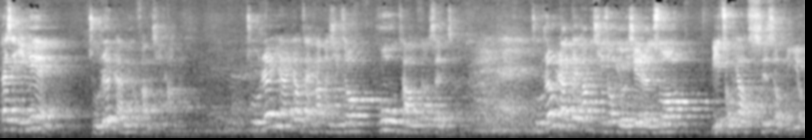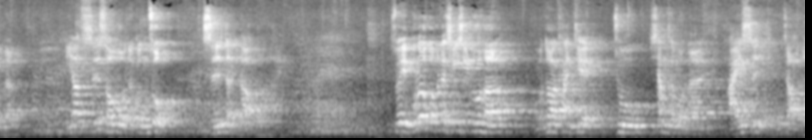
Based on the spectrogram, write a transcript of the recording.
但是一面主仍然没有放弃他们。主仍然要在他们其中呼召得胜者。主仍然对他们其中有一些人说：“你总要持守你有的，你要持守我的工作，只等到我来。”所以，不论我们的情形如何，我们都要看见主向着我们还是有呼召的。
